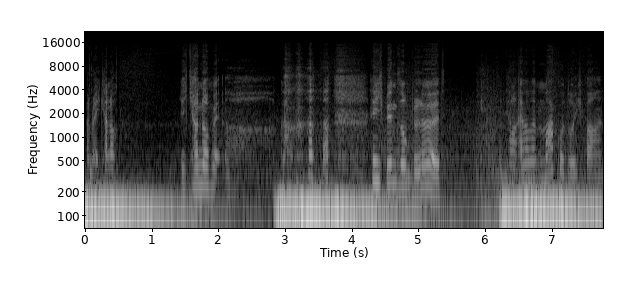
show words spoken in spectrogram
Warte mal, ich kann doch... Ich kann doch mit... Oh. ich bin so blöd. Ich kann doch einmal mit Marco durchfahren.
